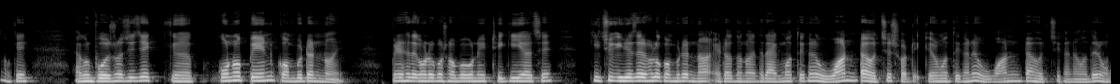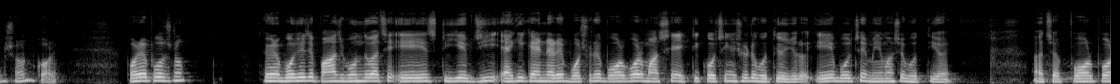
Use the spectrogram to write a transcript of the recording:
ওকে? এখন প্রশ্ন হচ্ছে যে কোনো পেন কম্পিউটার নয়। পেনের সাথে কোনো কোনো সম্পর্ক নেই, ঠিকই আছে। কিছু ইরেজার হলো কম্পিউটার না এটা তো নয়। তাহলে একমাত্র এখানে ওয়ানটা হচ্ছে সঠিক। এর মধ্যে এখানে ওয়ানটা হচ্ছে এখানে আমাদের অনুসরণ করে। পরের প্রশ্ন এখানে বলছে যে পাঁচ বন্ধু আছে A S D F G একই ক্যালেন্ডারে বছরে পর পর মাসে একটি কোচিং ইনস্টিটিউটে ভর্তি হয়েছিল। এ বলছে মে মাসে ভর্তি হয়। আচ্ছা পর পর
